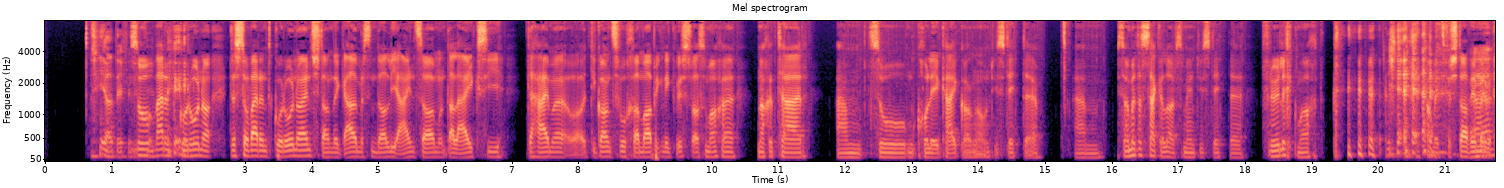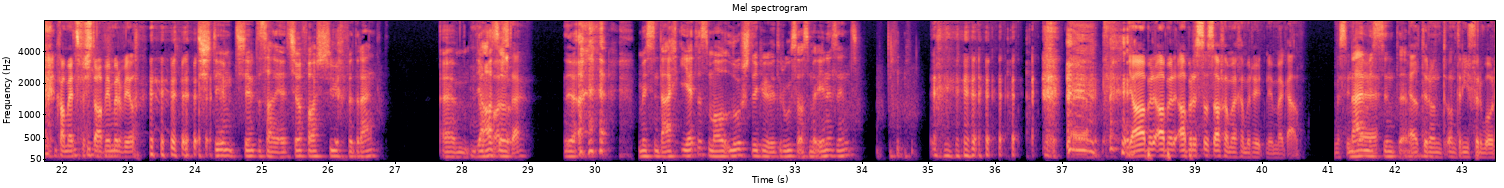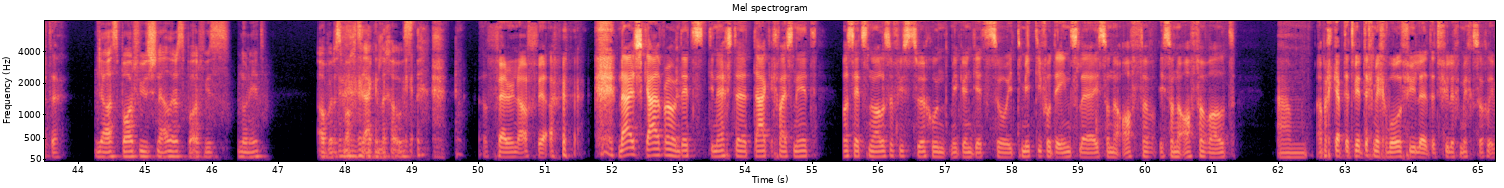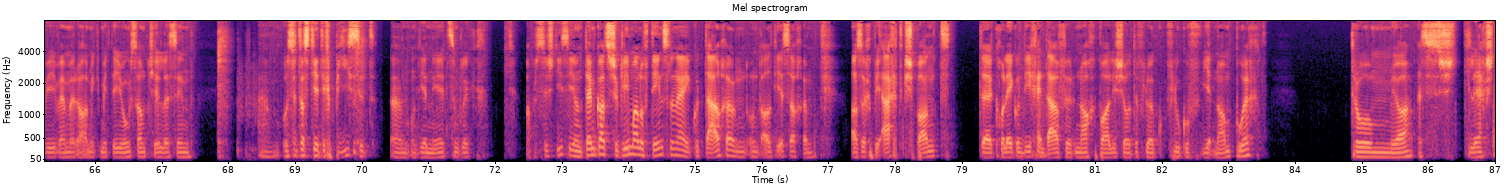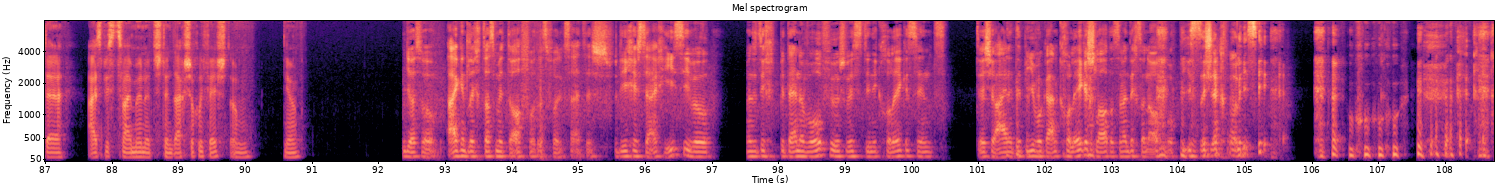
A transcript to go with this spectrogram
ja, definitiv. So während Corona, das ist so während Corona entstanden, gell? Wir sind alle einsam und allein gewesen, daheim, äh, die ganze Woche am Abend nicht gewusst, was machen. Nachher ähm, zu einem Kollegen heimgegangen und uns dort, äh, ähm, wie soll man das sagen, Lars? Wir haben uns dort äh, fröhlich gemacht. kann man jetzt verstehen, wie man, kann man jetzt verstehen, wie man will. stimmt, stimmt, das habe ich jetzt schon fast schüch verdrängt. Ähm, ja, also, äh. ja. wir sind eigentlich jedes Mal lustiger wieder raus, als wir innen sind. ja, aber, aber, aber so Sachen machen wir heute nicht mehr, gell? Wir sind, Nein, äh, wir sind ähm, älter und, und reifer geworden. ja, ein paar uns schneller, ein paar uns noch nicht. Aber das macht sie eigentlich aus. Fair enough, ja. Nein, ist geil, Bro. Und jetzt die nächsten Tage, ich weiß nicht, was jetzt noch alles auf uns zukommt. Wir gehen jetzt so in die Mitte von der Insel, in so einen, Affen, in so einen Affenwald. Ähm, aber ich glaube, dort werde ich mich wohlfühlen. Dort fühle ich mich so ein bisschen wie, wenn wir abends mit den Jungs am Chillen sind. Ähm, außer dass die dich beißen. Ähm, und ihr nicht, zum Glück. Aber es ist easy. Und dann geht es schon gleich mal auf die Insel rein, gut tauchen und, und all diese Sachen. Also ich bin echt gespannt. Der Kollege und ich haben auch für nach Bali schon den Flug, Flug auf Vietnam gebucht. Darum, ja, es ist die nächsten eins bis zwei Monate stehen eigentlich schon ein bisschen fest. Ähm, ja. Ja, so, eigentlich das mit der AFO, das du vorhin gesagt hast, für dich ist es ja eigentlich easy, weil wenn du dich bei denen wohlfühlst, wie es deine Kollegen sind, du hast ja einen dabei, der gerne Kollegen schlägt, also wenn dich so ein AFO beißt, ist echt voll easy.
